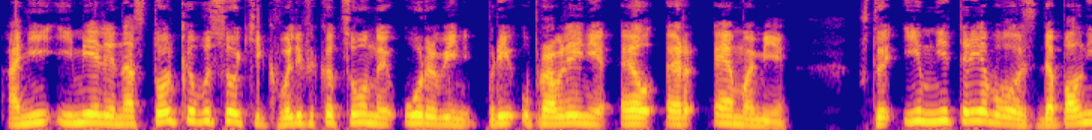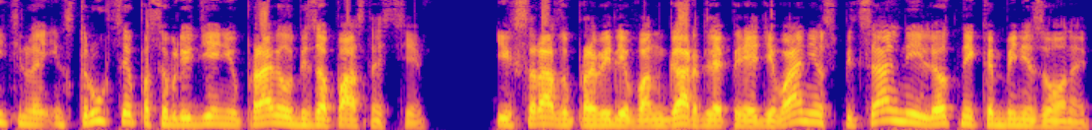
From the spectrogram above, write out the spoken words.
они имели настолько высокий квалификационный уровень при управлении ЛРМами, что им не требовалась дополнительная инструкция по соблюдению правил безопасности. Их сразу провели в ангар для переодевания в специальные летные комбинезоны.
